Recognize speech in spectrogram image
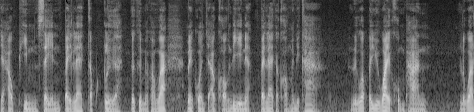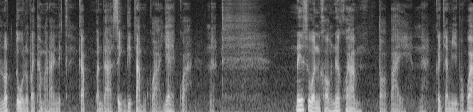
จะเอาพิมพ์เสนไปแลกกับเกลือ ก็คือหมายความว่าไม่ควรจะเอาของดีเนี่ยไปแลกกับของไม่มีค่า หรือว่าไปยุไหวข่มพาน หรือว่าลดตัวลงไปทำอะไรกับบรรดาสิ่งที่ต่ำกว่าแย่กว่า นะในส่วนของเนื้อความต่อไปนะก็จะมีบอกว่า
